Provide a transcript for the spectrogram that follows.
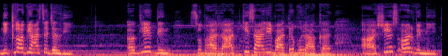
निकलो अब यहाँ से जल्दी। अगले दिन सुबह रात की सारी बातें भुलाकर आशीष और विनीत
